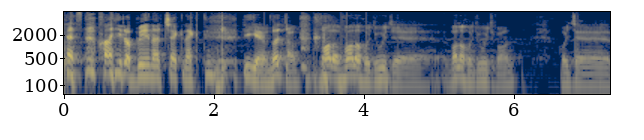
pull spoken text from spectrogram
ez annyira béna cseknek tűnik. Igen, nagyjából valahogy úgy, eh, valahogy úgy van, hogy eh,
